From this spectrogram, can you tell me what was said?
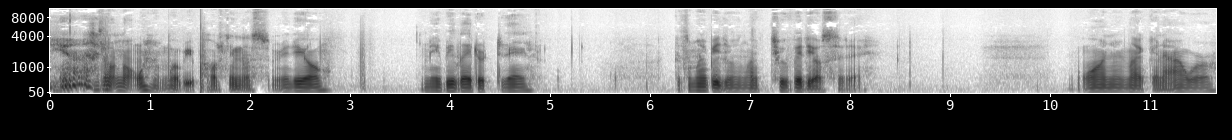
Yeah, I don't know when I'm gonna be posting this video. Maybe later today. Because I might be doing like two videos today. One in like an hour.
